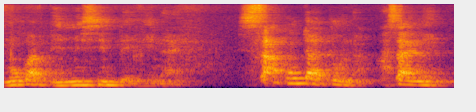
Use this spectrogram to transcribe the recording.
Moko abimisi mbeli na ye. Sakuta tuna asali nini?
